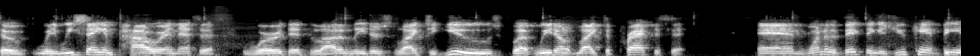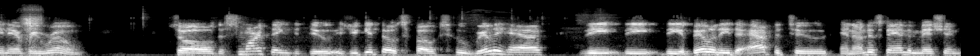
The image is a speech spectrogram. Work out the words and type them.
So when we say empower, and that's a word that a lot of leaders like to use, but we don't like to practice it. And one of the big things is you can't be in every room. So the smart thing to do is you get those folks who really have the the the ability, the aptitude, and understand the mission,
